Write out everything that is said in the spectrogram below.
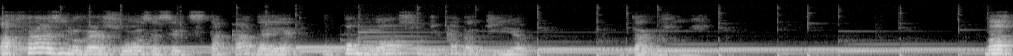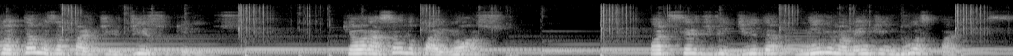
A frase no verso 11 a ser destacada é: O pão nosso de cada dia dá-nos hoje. Nós notamos a partir disso, queridos, que a oração do Pai Nosso pode ser dividida minimamente em duas partes.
